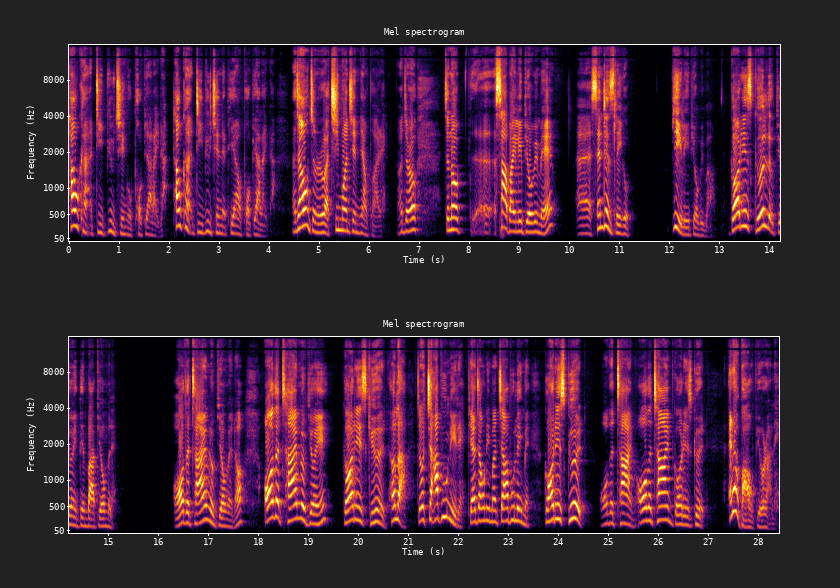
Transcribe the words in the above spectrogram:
ထောက်ခံအတည်ပြုခြင်းကိုဖော်ပြလိုက်တာထောက်ခံအတည်ပြုခြင်းနဲ့ဖခင်ကိုဖော်ပြလိုက်တာဒါကြောင့်ကျွန်တော်တို့ကချီးမွမ်းခြင်းမြောက်သွားတယ်နော်ကျွန်တော်ကျွန်တော်အစပိုင်းလေးပြောပေးမယ်အဲ sentence လေးကိုအပြည့်လေးပြောပြပါ God is good လို့ပြောရင်သင်ပါပြောမလဲ all the time လို့ပြောမယ်နော် all the time လို့ပြောရင် God is good ဟုတ်လား ကျွန်တော်ကြားဘူးနေတယ်ဘုရားကျောင်းတွေမှာကြားဘူးလိမ့်မယ် God is good all the time all the time God is good အဲ့ဒါဘာကိုပြောတာလဲ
